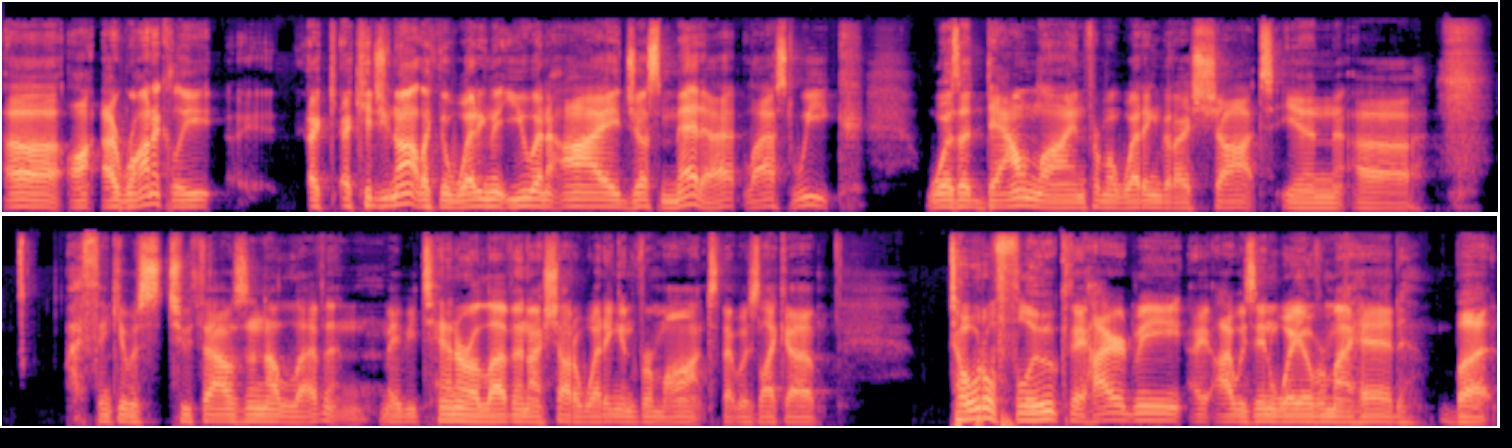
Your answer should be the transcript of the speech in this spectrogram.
uh, ironically, I, I kid you not, like the wedding that you and I just met at last week was a downline from a wedding that I shot in. Uh, I think it was 2011, maybe 10 or 11. I shot a wedding in Vermont that was like a total fluke. They hired me. I, I was in way over my head, but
